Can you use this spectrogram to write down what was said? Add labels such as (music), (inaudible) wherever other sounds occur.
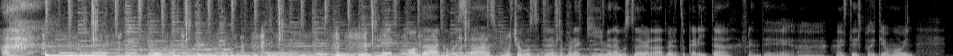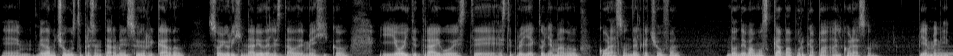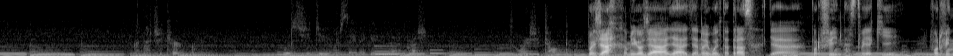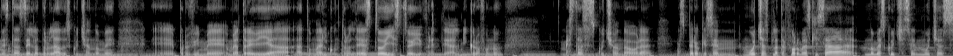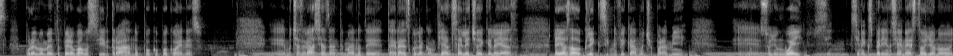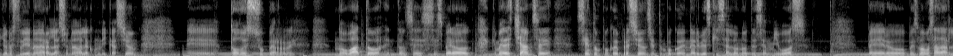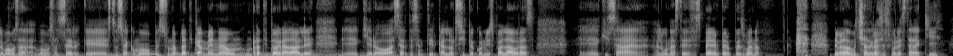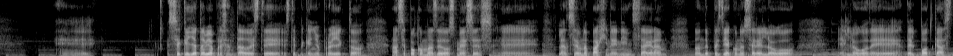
¿Qué onda? ¿Cómo estás? Mucho gusto tenerte por aquí. Me da gusto de verdad ver tu carita frente a, este dispositivo móvil. Eh, me da mucho gusto presentarme. Soy Ricardo. Soy originario del Estado de México y hoy te traigo este, este proyecto llamado Corazón de Alcachofa, donde vamos capa por capa al corazón. Bienvenido. Pues ya, amigos, ya, ya, ya no hay vuelta atrás. Ya por fin estoy aquí. Por fin estás del otro lado escuchándome. Eh, por fin me, atreví a, tomar el control de esto y estoy frente al micrófono. Me estás escuchando ahora. Espero que sean muchas plataformas. Quizá no me escuches en muchas por el momento, pero vamos a ir trabajando poco a poco en eso. Eh, muchas gracias de antemano, te, te, agradezco la confianza, el hecho de que le hayas, le hayas dado clic significa mucho para mí. Eh, soy un güey sin, experiencia en esto, yo no, yo no estudié nada relacionado a la comunicación, eh, todo es súper novato, entonces espero que me des chance. Siento un poco de presión, siento un poco de nervios, quizá lo notes en mi voz, pero pues vamos a darle, vamos a, vamos a hacer que esto sea como pues una plática amena, un, ratito agradable. Eh, quiero hacerte sentir calorcito con mis palabras. Eh, quizá algunas te desesperen, pero pues bueno, (laughs) de verdad muchas gracias por estar aquí. Eh, sé que ya te había presentado este, este pequeño proyecto hace poco más de dos meses. lancé una página en Instagram donde pues di a conocer el logo el logo del podcast,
